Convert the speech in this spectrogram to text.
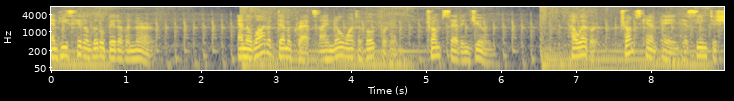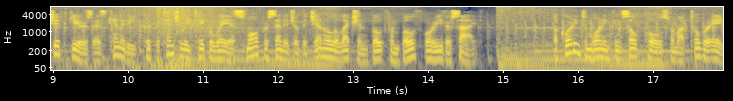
And he's hit a little bit of a nerve. And a lot of Democrats I know want to vote for him, Trump said in June. However, Trump's campaign has seemed to shift gears as Kennedy could potentially take away a small percentage of the general election vote from both or either side. According to Morning Consult polls from October 8,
